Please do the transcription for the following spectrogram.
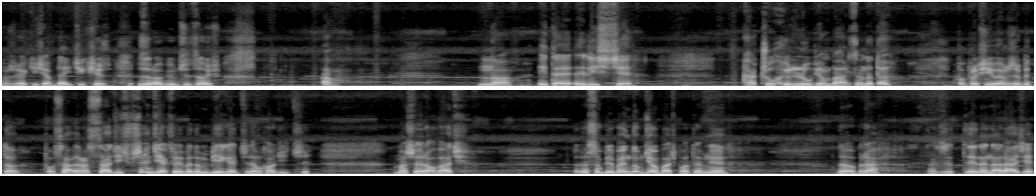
Może jakiś update'ik się zrobił, czy coś. O. No. I te liście kaczuchy lubią bardzo. No to poprosiłem, żeby to rozsadzić wszędzie, jak sobie będą biegać, czy tam chodzić, czy maszerować. To sobie będą dziobać potem, nie? Dobra. Także tyle na razie.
